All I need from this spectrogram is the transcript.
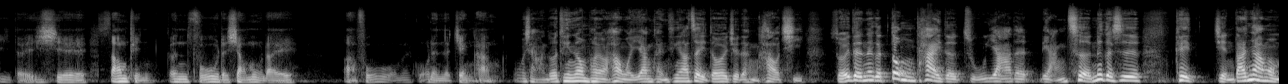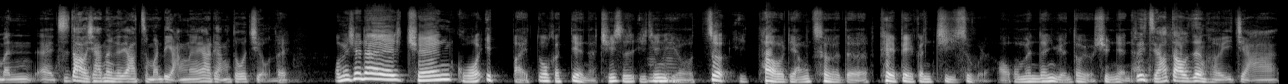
义的一些商品跟服务的项目来。啊，服务我们国人的健康。我想很多听众朋友和我一样，可能听到这里都会觉得很好奇。所谓的那个动态的足压的量测，那个是可以简单让我们呃知道一下，那个要怎么量呢？要量多久呢？对，我们现在全国一百多个店呢，其实已经有这一套量测的配备跟技术了。哦，我们人员都有训练的，所以只要到任何一家，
